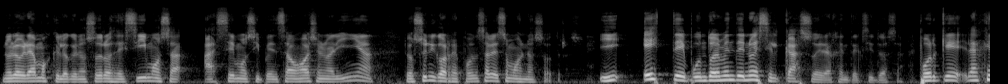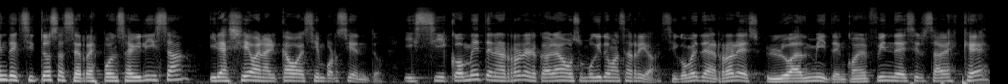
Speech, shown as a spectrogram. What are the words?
no logramos que lo que nosotros decimos, ha- hacemos y pensamos vaya en una línea, los únicos responsables somos nosotros. Y este puntualmente no es el caso de la gente exitosa, porque la gente exitosa se responsabiliza y la llevan al cabo al 100%. Y si cometen errores, lo que hablábamos un poquito más arriba, si cometen errores, lo admiten con el fin de decir, ¿sabes qué?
